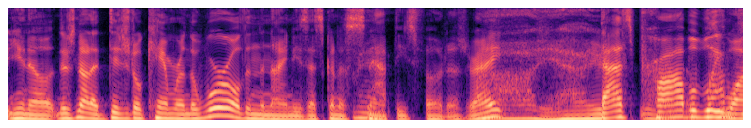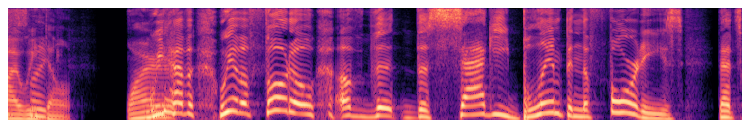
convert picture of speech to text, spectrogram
you know, there's not a digital camera in the world in the 90s that's going to snap these photos, right? Oh yeah. That's probably I'm why we like, don't. Why We have a, we have a photo of the the saggy blimp in the 40s that's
